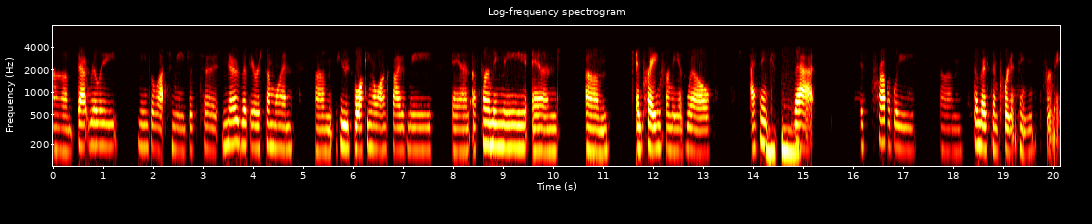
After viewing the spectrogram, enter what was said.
Um, that really means a lot to me just to know that there is someone um, who's walking alongside of me and affirming me and um, and praying for me as well. I think mm-hmm. that is probably um, the most important thing for me.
